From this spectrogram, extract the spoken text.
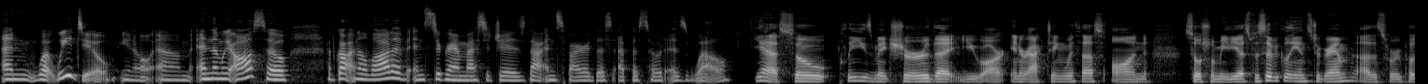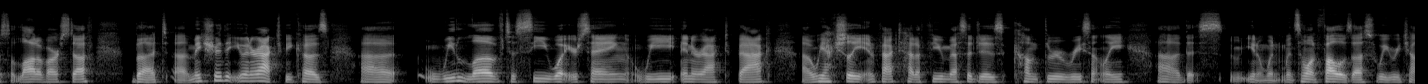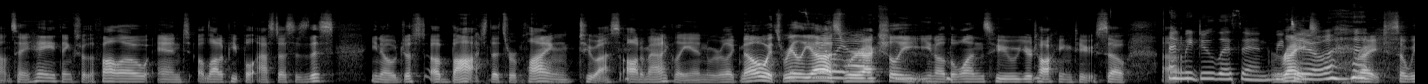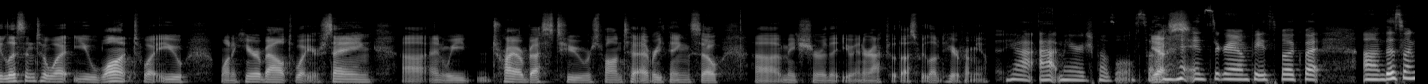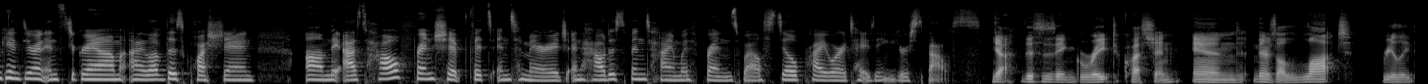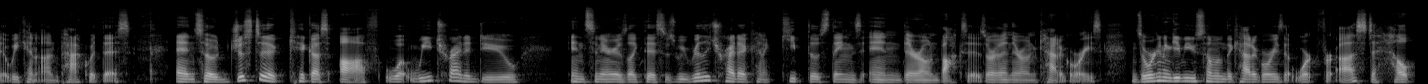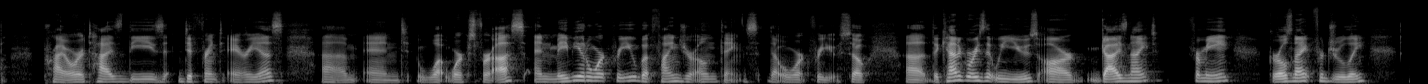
and what we do, you know. Um, and then we also have gotten a lot of Instagram messages that inspired this episode as well. Yeah, so please make sure that you are interacting with us on social media, specifically Instagram. Uh, that's where we post a lot of our stuff. But uh, make sure that you interact because uh, we love to see what you're saying. We interact back. Uh, we actually, in fact, had a few messages come through recently. Uh, that you know, when when someone follows us, we reach out and say, "Hey, thanks for the follow." And a lot of people asked us, "Is this you know just a bot that's replying to us automatically?" And we were like, "No, it's really It's us. really we're us." actually you know the ones who you're talking to." So uh, and we do listen. We right, do. right. So we listen to what you want, what you want to hear about, what you're saying, uh, and we try our best to respond to everything. So uh, make sure that you interact with us. We love to hear from you. Yeah, at Marriage Puzzle. So Yes. Instagram, Facebook. But um, this one came through on Instagram. I love this question. Um, they asked how friendship fits into marriage and how to spend time with friends while still prioritizing your spouse. Yeah, this is a great question, and there's a lot really that we can unpack with this. And so, just to kick us off, what we try to do in scenarios like this is we really try to kind of keep those things in their own boxes or in their own categories. And so, we're going to give you some of the categories that work for us to help prioritize these different areas um, and what works for us. And maybe it'll work for you, but find your own things that will work for you. So, uh, the categories that we use are guys' night for me, girls' night for Juli.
